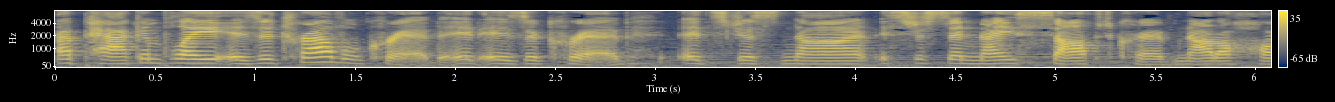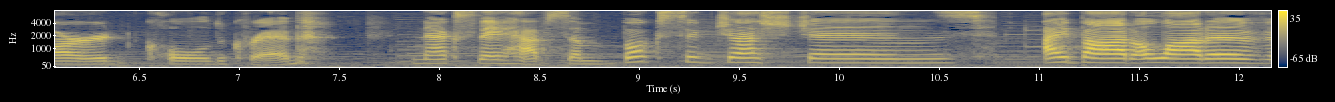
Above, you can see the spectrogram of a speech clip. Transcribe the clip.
a pack and play is a travel crib. It is a crib. It's just not, it's just a nice soft crib, not a hard, cold crib. Next, they have some book suggestions. I bought a lot of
